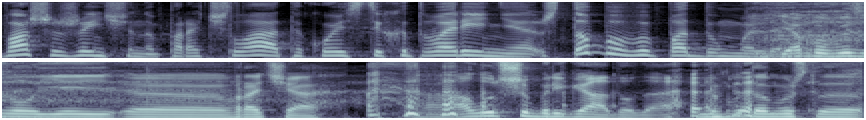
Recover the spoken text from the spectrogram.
ваша женщина прочла такое стихотворение, что бы вы подумали? Я бы вызвал ей э, врача. А лучше бригаду, да. Ну, потому что...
